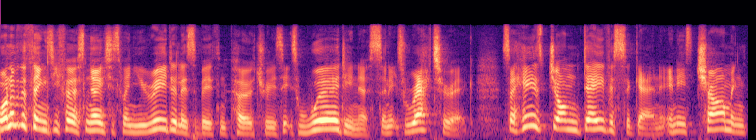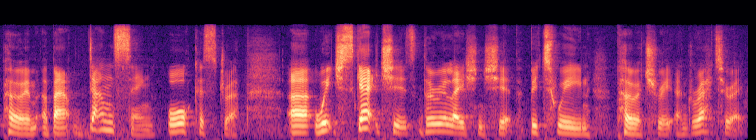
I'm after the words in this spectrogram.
One of the things you first notice when you read Elizabethan poetry is its wordiness and its rhetoric. So here's John Davies again in his charming poem about dancing, orchestra, uh, which sketches the relationship between poetry and rhetoric.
